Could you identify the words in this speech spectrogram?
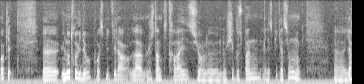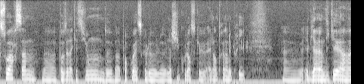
Ok. Euh, une autre vidéo pour expliquer là, là, juste un petit travail sur le, le Shikuspan et l'explication. Donc euh, hier soir Sam m'a posé la question de bah, pourquoi est-ce que le, la Shiku lorsqu'elle entrait dans les prix euh, eh bien indiquait un,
